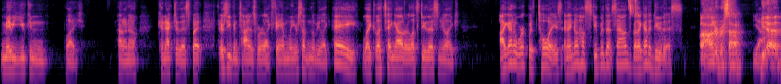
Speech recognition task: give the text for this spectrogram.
maybe you can like, I don't know, connect to this, but there's even times where like family or something, they'll be like, Hey, like let's hang out or let's do this. And you're like, I got to work with toys. And I know how stupid that sounds, but I got to do this. A hundred percent. Yeah. Yeah.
